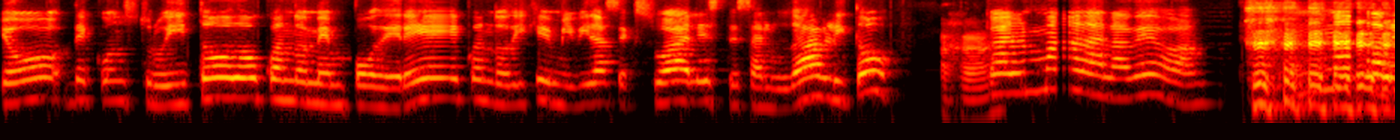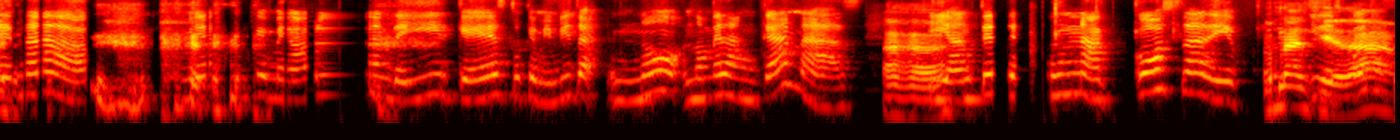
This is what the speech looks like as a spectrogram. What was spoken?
Yo deconstruí todo, cuando me empoderé, cuando dije mi vida sexual esté saludable y todo, calmada la beba. Nada de nada. Que me hablan de ir, que esto, que me invitan. No, no me dan ganas. Y antes de una cosa de. Una ansiedad.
